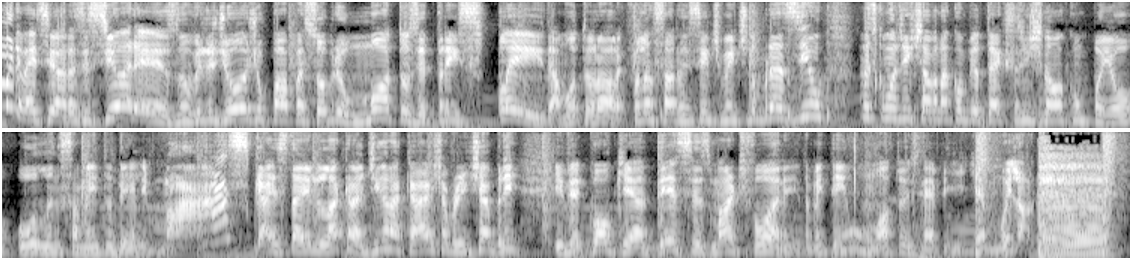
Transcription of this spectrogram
Muito bem, senhoras e senhores, no vídeo de hoje o papo é sobre o Moto Z3 Play da Motorola, que foi lançado recentemente no Brasil, mas como a gente estava na Computex, a gente não acompanhou o lançamento dele. Mas cá está ele lacradinho na caixa pra gente abrir e ver qual que é desse smartphone. Também tem um Moto Snap que é muito louco.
